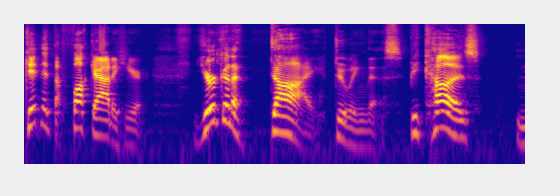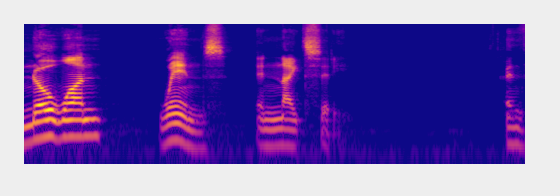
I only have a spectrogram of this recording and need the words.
Getting it the fuck out of here. You're gonna die doing this because no one wins in Night City. And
